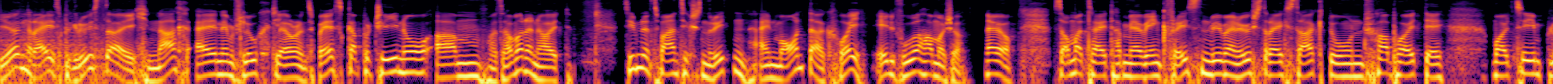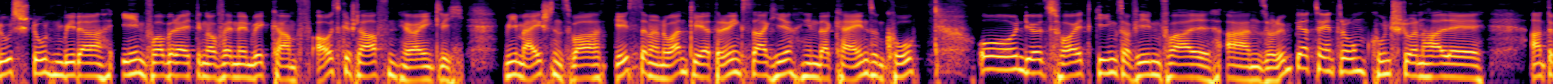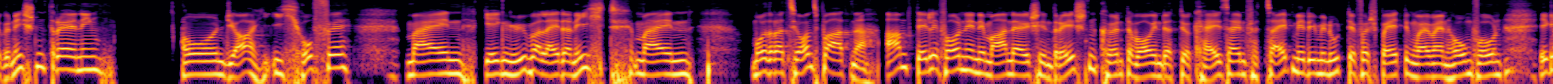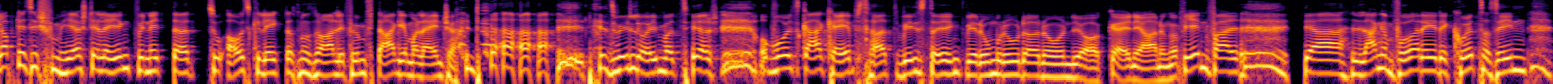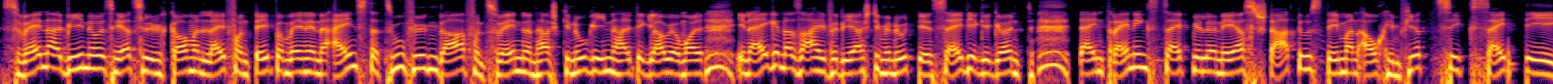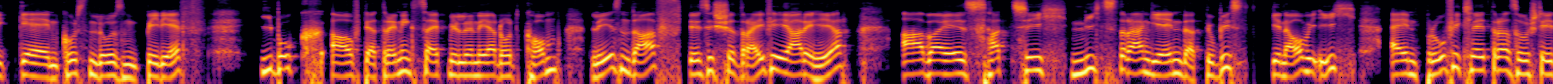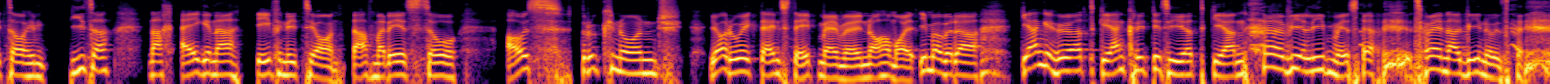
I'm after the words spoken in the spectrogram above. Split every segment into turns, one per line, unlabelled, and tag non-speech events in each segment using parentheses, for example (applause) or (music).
Jürgen Reis begrüßt euch nach einem Schluck Clarence Best Cappuccino am, was haben wir denn heute? 27.03., ein Montag. Hoi, 11 Uhr haben wir schon. Naja, Sommerzeit haben wir ein wenig gefressen, wie man in Österreich sagt, und habe heute mal 10 plus Stunden wieder in Vorbereitung auf einen Wettkampf ausgeschlafen. Ja, eigentlich wie meistens war gestern ein ordentlicher Trainingstag hier in der K1 und Co. Und jetzt heute ging es auf jeden Fall ans Olympiazentrum, Kunstturnhalle, Antagonistentraining. Und ja, ich hoffe, mein Gegenüber leider nicht, mein Moderationspartner am Telefon in Imane ist in Dresden, könnte aber auch in der Türkei sein. Verzeiht mir die Minute Verspätung, weil mein Homephone, ich glaube, das ist vom Hersteller irgendwie nicht dazu ausgelegt, dass man es nur alle fünf Tage mal einschaltet. (laughs) das will doch immer zuerst, obwohl es gar keine Apps hat, willst du irgendwie rumrudern und ja, keine Ahnung. Auf jeden Fall der langen Vorrede, kurzer Sinn. Sven Albinus, herzlich willkommen live von Tape. Und wenn ich eine Eins dazufügen darf und Sven, dann hast du genug Inhalt Inhalte, glaube ich, einmal in eigener Sache für die erste Minute. Es sei dir gegönnt. Dein Trainingszeitmillionärsstatus, den man auch im 40-seitigen kostenlosen PDF E-Book auf der Trainingszeitmillionär.com lesen darf. Das ist schon drei, vier Jahre her, aber es hat sich nichts daran geändert. Du bist genau wie ich ein Profikletterer, so steht es auch im dieser nach eigener Definition. Darf man das so ausdrücken und ja, ruhig dein Statement, weil noch einmal immer wieder gern gehört, gern kritisiert, gern, (laughs) wir lieben es. (laughs) Sven Albinus,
